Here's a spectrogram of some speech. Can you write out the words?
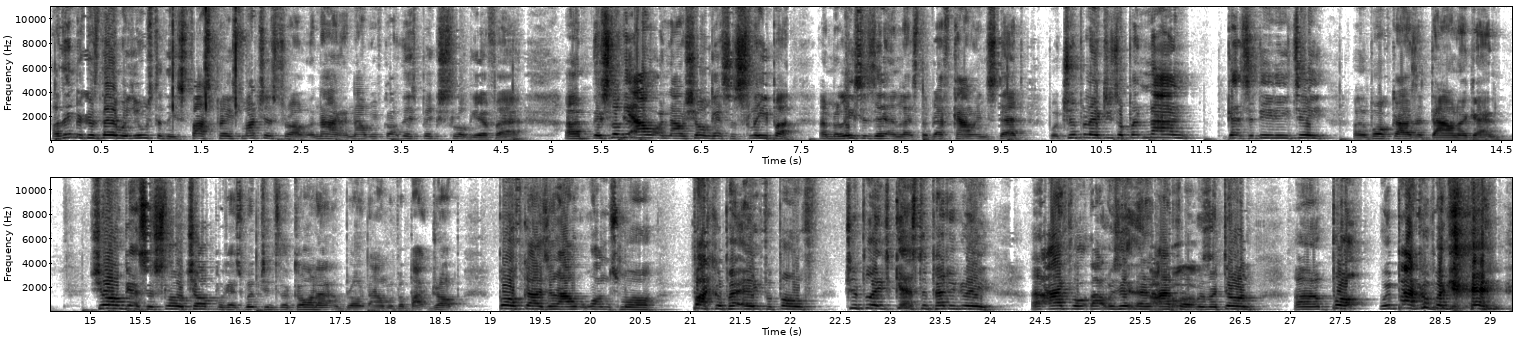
I think because they were used to these fast-paced matches throughout the night, and now we've got this big sluggy affair. Um, they slug it out, and now Shawn gets a sleeper and releases it and lets the ref count instead. But Triple H is up at nine, gets a DDT, and both guys are down again. Shawn gets a slow chop, but gets whipped into the corner and brought down with a backdrop. Both guys are out once more. Back up at eight for both. Triple H gets the pedigree. Uh, I thought that was it then. I, I thought, thought we were done. Uh, but we're back up again.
